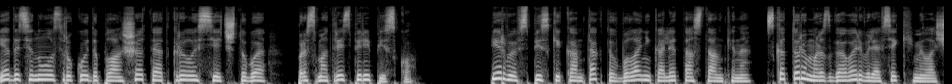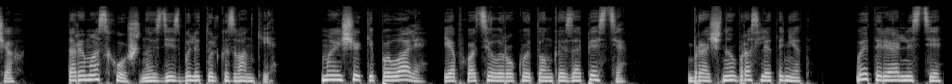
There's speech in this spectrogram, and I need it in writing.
я дотянулась рукой до планшета и открыла сеть, чтобы просмотреть переписку. Первой в списке контактов была Николета Останкина, с которой мы разговаривали о всяких мелочах. Вторым Асхош, но здесь были только звонки. Мои щеки пылали, я обхватила рукой тонкое запястье, Брачного браслета нет. В этой реальности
